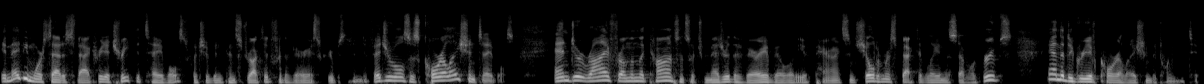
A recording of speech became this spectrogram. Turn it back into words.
it may be more satisfactory to treat the tables, which have been constructed for the various groups of individuals, as correlation tables and derive from them the constants which measure the variability of parents and children respectively in the several groups and the degree of correlation between the two.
